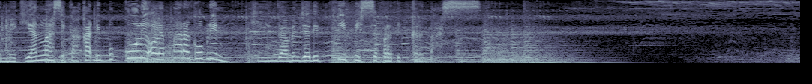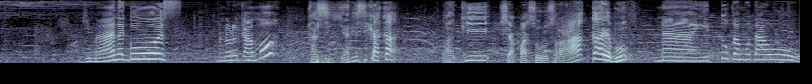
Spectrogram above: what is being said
Demikianlah si kakak dipukuli oleh para goblin hingga menjadi tipis seperti kertas. Gimana Gus? Menurut kamu? Kasihan nih si kakak. Lagi siapa suruh serakah ya, Bu? Nah itu kamu tahu.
